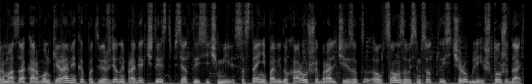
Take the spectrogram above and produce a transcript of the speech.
Тормоза карбон керамика, подтвержденный пробег 450 тысяч миль. Состояние по виду хорошее, брали через аук- аукцион за 800 тысяч рублей. Что ждать?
